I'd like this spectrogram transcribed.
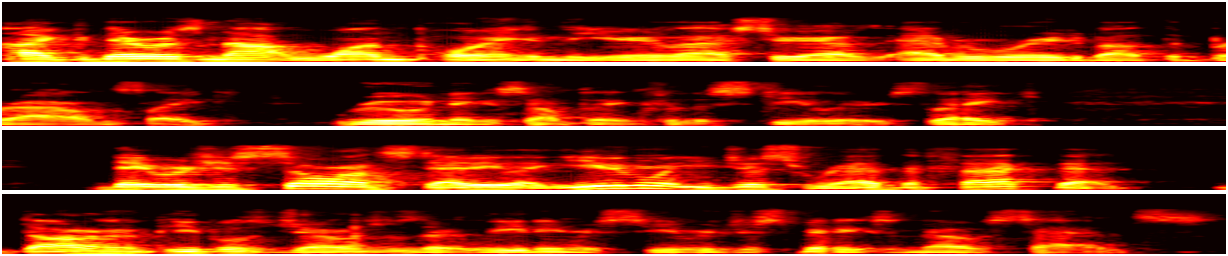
like there was not one point in the year last year I was ever worried about the Browns like ruining something for the Steelers. Like they were just so unsteady. Like even what you just read, the fact that Donovan Peoples Jones was their leading receiver just makes no sense.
